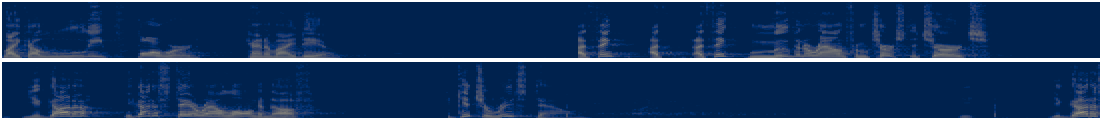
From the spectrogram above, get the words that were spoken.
like a leap forward kind of idea. I think, I, I think moving around from church to church, you gotta you got to stay around long enough to get your roots down. You, you got to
